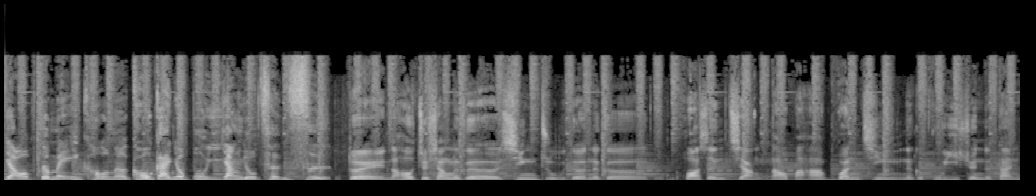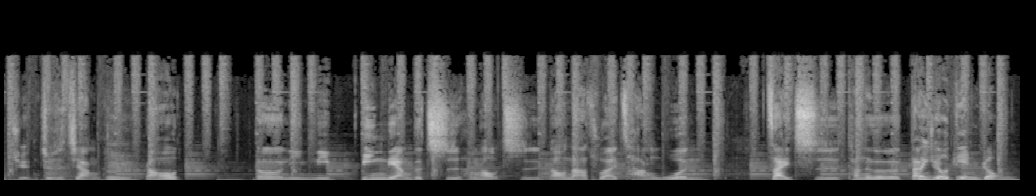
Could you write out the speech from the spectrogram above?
咬的每一口呢，口感又不一样，有层次。对，然后就像那个新煮的那个花生酱，然后把它灌进那个福义轩的蛋卷，就是这样。嗯，然后呃，你你。冰凉的吃很好吃，然后拿出来常温再吃，它那个蛋卷会有点融。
